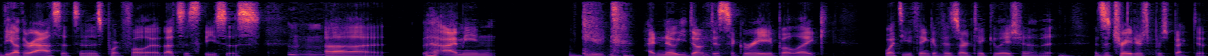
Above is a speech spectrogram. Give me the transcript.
the other assets in his portfolio. That's his thesis. Mm-hmm. Uh, I mean, dude, I know you don't disagree, but like, what do you think of his articulation of it? It's a trader's perspective.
